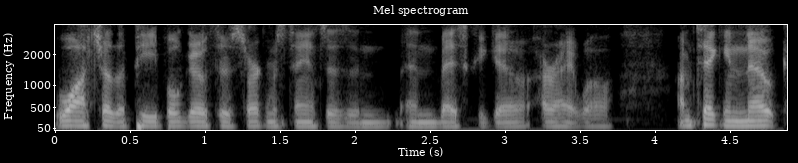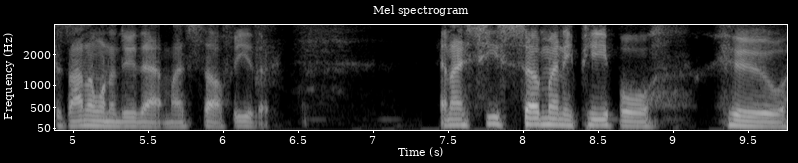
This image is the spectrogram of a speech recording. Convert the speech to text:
watch other people go through circumstances and, and basically go, all right, well, I'm taking note because I don't want to do that myself either. And I see so many people who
